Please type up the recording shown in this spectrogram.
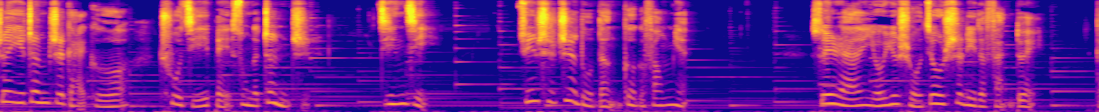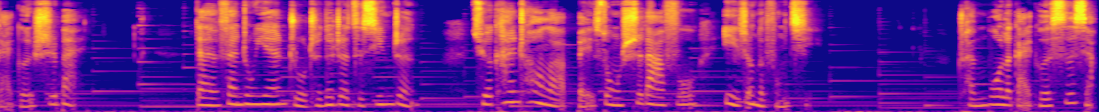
这一政治改革触及北宋的政治、经济、军事制度等各个方面。虽然由于守旧势力的反对，改革失败，但范仲淹主持的这次新政，却开创了北宋士大夫议政的风气，传播了改革思想，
